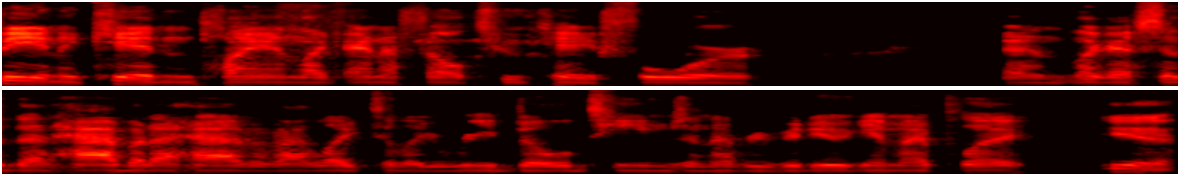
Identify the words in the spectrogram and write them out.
being a kid and playing like NFL 2K4. And like I said, that habit I have if I like to like rebuild teams in every video game I play. Yeah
